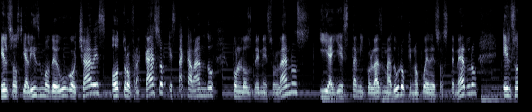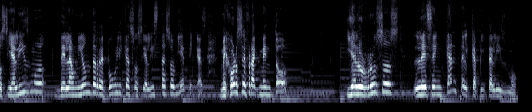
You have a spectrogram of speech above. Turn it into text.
el socialismo de Hugo Chávez, otro fracaso que está acabando con los venezolanos, y ahí está Nicolás Maduro que no puede sostenerlo, el socialismo de la Unión de Repúblicas Socialistas Soviéticas, mejor se fragmentó, y a los rusos les encanta el capitalismo.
